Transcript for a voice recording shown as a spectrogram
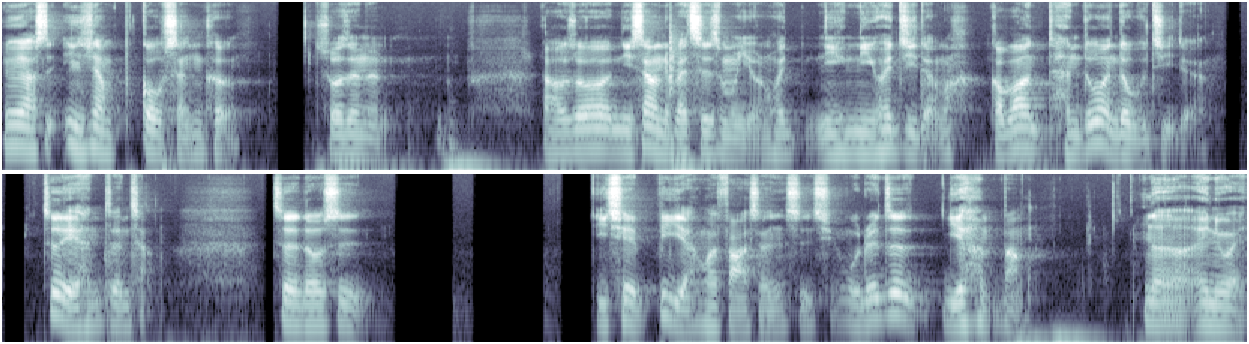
因为要是印象不够深刻，说真的。然后说你上礼拜吃什么？有人会你你会记得吗？搞不好很多人都不记得，这也很正常，这都是一切必然会发生的事情。我觉得这也很棒。那 anyway，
